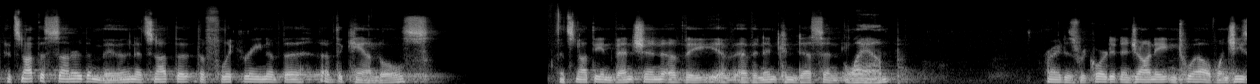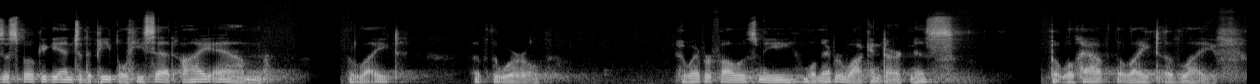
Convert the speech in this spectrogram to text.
it's not the sun or the moon. It's not the, the flickering of the, of the candles. It's not the invention of, the, of, of an incandescent lamp. Right? As recorded in John 8 and 12, when Jesus spoke again to the people, he said, I am the light of the world. Whoever follows me will never walk in darkness, but will have the light of life.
